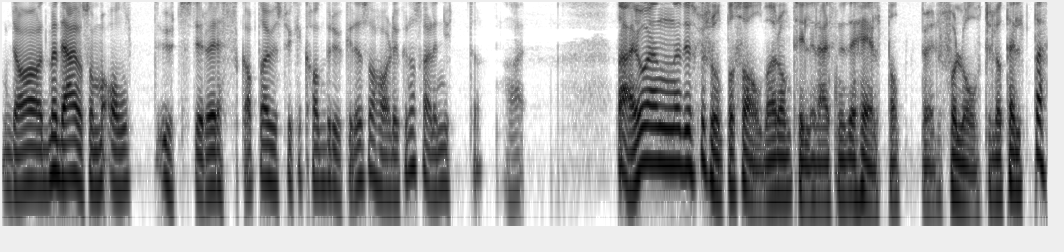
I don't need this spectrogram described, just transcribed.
da Men det er jo som alt utstyr og redskap, da. Hvis du ikke kan bruke det, så har jo ikke noe særlig nytte. Det er jo en diskusjon på Svalbard om tilreisende i det hele tatt bør få lov til å telte.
